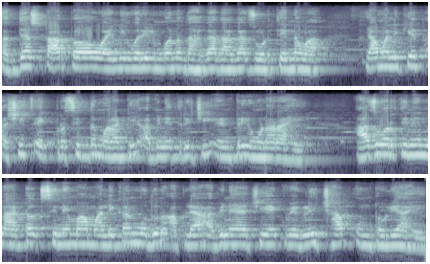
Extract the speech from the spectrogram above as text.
सध्या स्टार प्रवाह वाहिनीवरील मन धागा धागा जोडते नवा या मालिकेत अशीच एक प्रसिद्ध मराठी अभिनेत्रीची एंट्री होणार आहे. आजवर तिने नाटक सिनेमा मालिकांमधून आपल्या अभिनयाची एक वेगळी छाप उमटवली आहे.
